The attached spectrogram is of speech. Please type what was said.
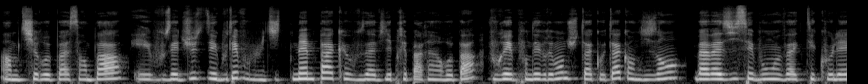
un petit repas sympa et vous êtes juste dégoûté, vous lui dites même pas que vous aviez préparé un repas, vous répondez vraiment du tac au tac en disant, bah vas-y c'est bon, va avec tes collègues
